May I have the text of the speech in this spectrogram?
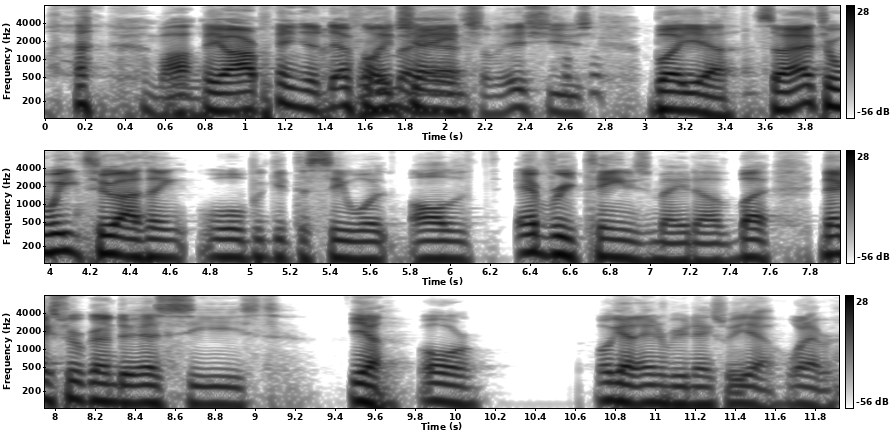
My- yeah, our opinion definitely changed. some issues. But yeah, so after week two, I think we'll get to see what all every team's made of. But next we're going to do SC East, Yeah, or we'll got an interview next week. Yeah, whatever.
